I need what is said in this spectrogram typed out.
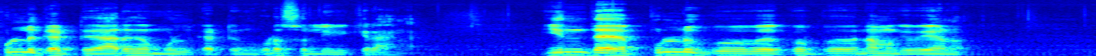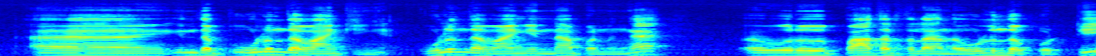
புல்லு கட்டு அருகம்புல் கட்டுன்னு கூட சொல்லி விற்கிறாங்க இந்த புல்லு நமக்கு வேணும். இந்த உளுந்தை வாங்கிக்கிங்க உளுந்தை வாங்கி என்ன பண்ணுங்கள் ஒரு பாத்திரத்தில் அந்த உளுந்தை கொட்டி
